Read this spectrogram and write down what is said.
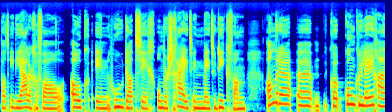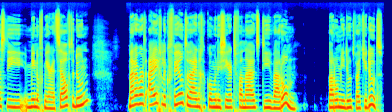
wat idealer geval ook in hoe dat zich onderscheidt in methodiek van andere uh, conculega's die min of meer hetzelfde doen. Maar er wordt eigenlijk veel te weinig gecommuniceerd vanuit die waarom. Waarom je doet wat je doet.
